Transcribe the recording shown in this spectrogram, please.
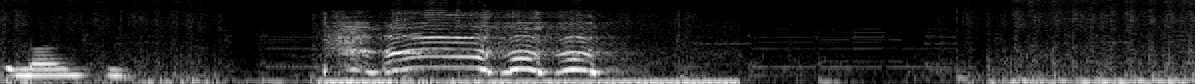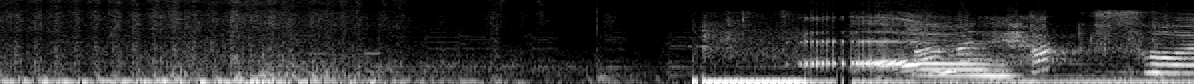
P90. Oh, mein Äh, voll.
